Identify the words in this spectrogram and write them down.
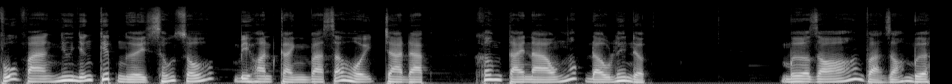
phũ vàng như những kiếp người xấu số bị hoàn cảnh và xã hội trà đạp, không tài nào ngóc đầu lên được. Mưa gió và gió mưa,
